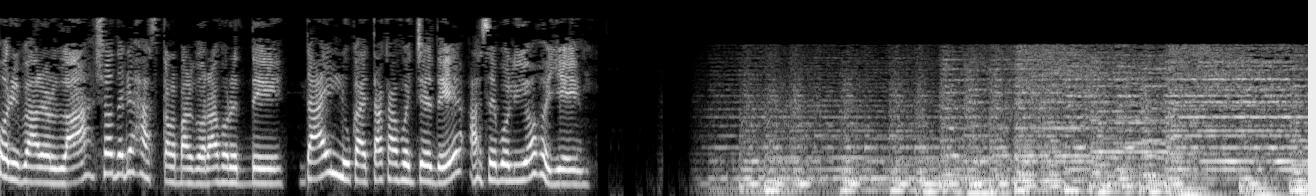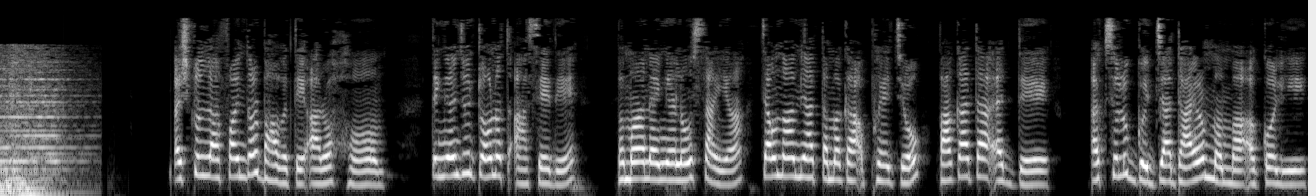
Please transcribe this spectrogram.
পরিবারল্লা সদরে হাসকাল বার গড়া ভরে দে। দাই লুকাই টাকা পর্যে দে আছে বলিও হইয়ে အရှကလာဖိုင်ဒေါ်ဘာဝတေအာရဟ ோம் တင်ငန်းကျွန်းတောနတ်အားဆဲတဲ့ဗမာနိုင်ငံလုံးဆိုင်ရာကျောင်းသားများတမကအဖွဲ့ချုပ်ဘာကာတာအက်ဒေ Absolut gojja dayor mamma akoli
